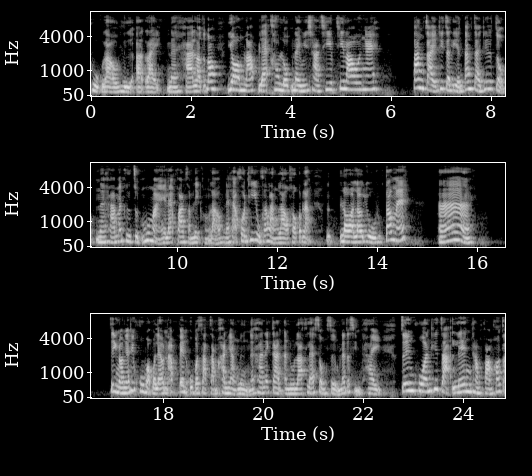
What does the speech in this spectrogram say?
ถูกเราหรืออะไรนะคะ เราจะต้องยอมรับและเคารพในวิชาชีพที่เราไง ตั้งใจที่จะเรียนตั้งใจที่จะจบนะคะ มันคือจุดมุ่งหมายและความสำเร็จของเรานะคะ คนที่อยู่ข้างหลังเราเขากำลังรอเราอยู่ถูกต้องไหมอ่าสิ่งเหล่านี้ที่ครูบอกไปแล้วนับเป็นอุปสรรคสำคัญอย่างหนึ่งนะคะ ในการอนุรักษ์และส่งเสริมนาฏศิลป์ไทย จึงควรที่จะเร่งทำความเข้าใจ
